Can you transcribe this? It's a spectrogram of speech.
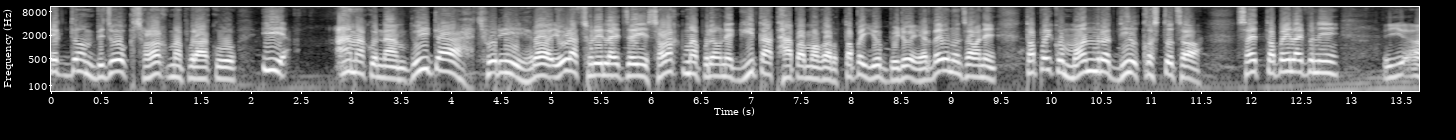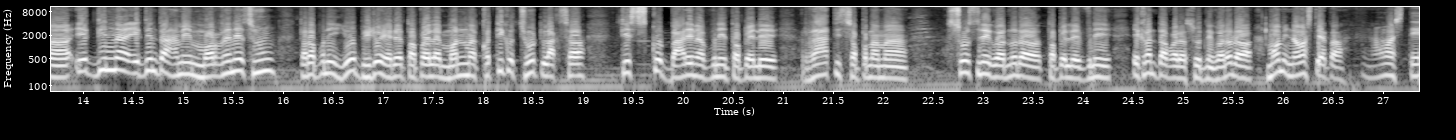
एकदम बिजोग सडकमा पुऱ्याएको यी आमाको नाम दुईवटा छोरी र एउटा छोरीलाई चाहिँ सडकमा पुर्याउने गीता थापा मगर तपाईँ यो भिडियो हेर्दै हुनुहुन्छ भने तपाईँको मन र दिल कस्तो छ? सायद तपाईँलाई पनि एक दिन न एक दिन त हामी मर्ने नै छौँ तर पनि यो भिडियो हेरेर तपाईँलाई मनमा कतिको चोट लाग्छ त्यसको बारेमा पनि तपाईँले राति सपनामा सोच्ने गर्नु र तपाईँले पनि एकान्त भएर सोध्ने गर्नु र मम्मी नमस्ते त। नमस्ते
